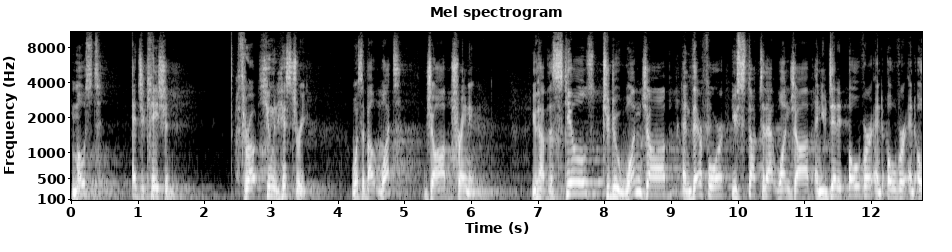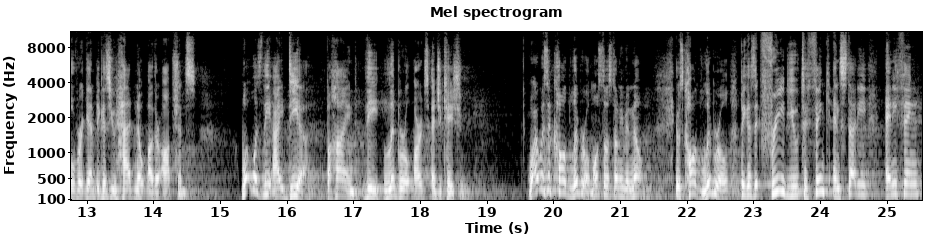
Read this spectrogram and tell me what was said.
Most education throughout human history was about what? Job training. You have the skills to do one job, and therefore you stuck to that one job and you did it over and over and over again because you had no other options. What was the idea behind the liberal arts education? Why was it called liberal? Most of us don't even know. It was called liberal because it freed you to think and study anything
